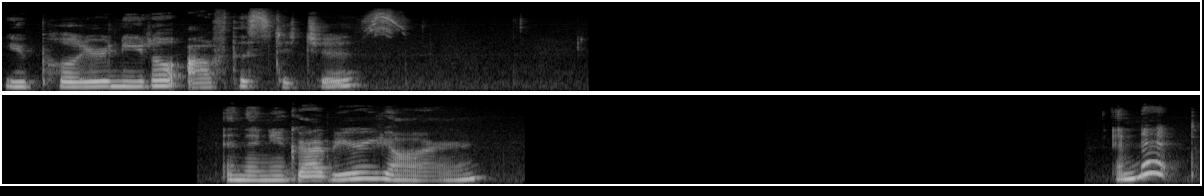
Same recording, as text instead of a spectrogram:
you pull your needle off the stitches and then you grab your yarn and knit.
